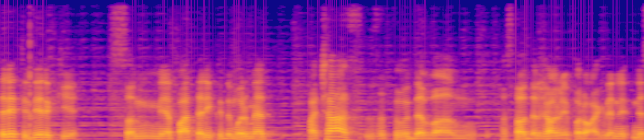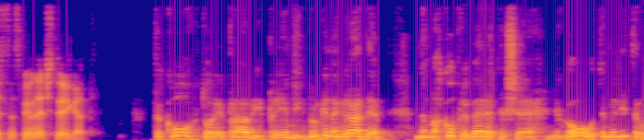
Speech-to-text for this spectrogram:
tretji dirki sem mi je pa rekel, da moram imeti pa čas za to, da bom postal državni prvak, da nisem smel več tvegati. Tako torej pravi prejemnik druge nagrade. Nam lahko preberete še njegovo utemeljitev?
